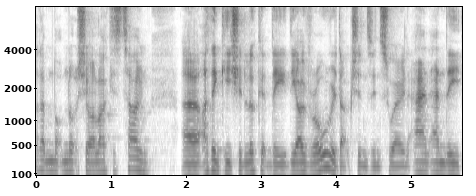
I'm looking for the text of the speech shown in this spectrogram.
I'm not, I'm not sure I like his tone. Uh, I think he should look at the the overall reductions in swearing and, and the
